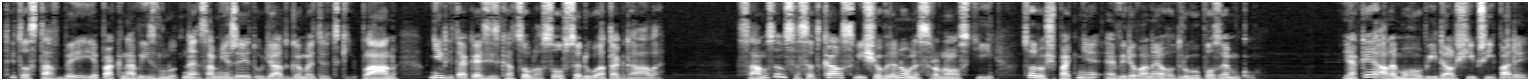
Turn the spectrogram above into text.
Tyto stavby je pak na výzvu nutné zaměřit, udělat geometrický plán, někdy také získat souhlas sousedů a tak dále. Sám jsem se setkal s výše uvedenou nesrovnalostí co do špatně evidovaného druhu pozemku. Jaké ale mohou být další případy?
